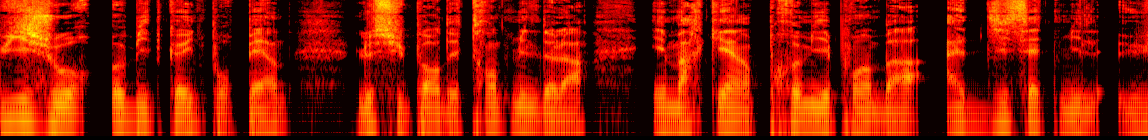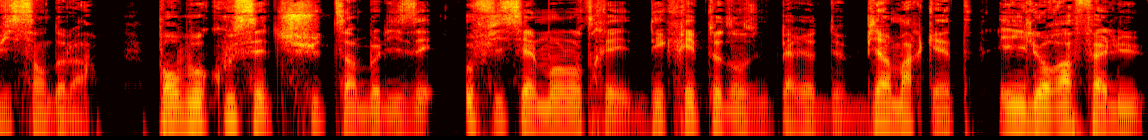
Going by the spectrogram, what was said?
8 jours au Bitcoin pour perdre le support des 30 000 dollars et marquer un premier point bas à 17 800 dollars. Pour beaucoup, cette chute symbolisait officiellement l'entrée des cryptos dans une période de bear market et il aura fallu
